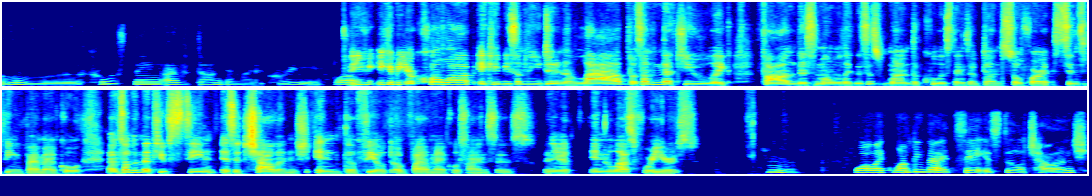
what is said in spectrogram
Ooh, the coolest thing I've done in my degree. Well, it could be your co-op. It could be something you did in a lab, but something that you like found this moment like this is one of the coolest things I've done so far since being biomedical, and something that you've seen is a challenge in the field of biomedical sciences in your in the last four years. Hmm. Well, like one thing that I'd say is still a challenge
